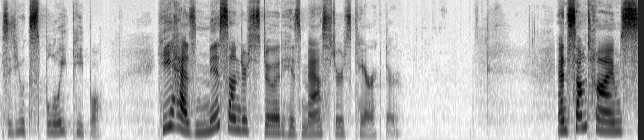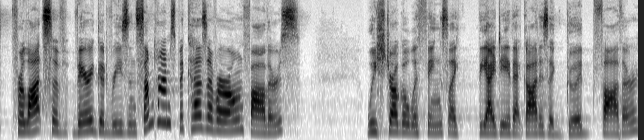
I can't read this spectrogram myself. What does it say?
He says, You exploit people. He has misunderstood his master's character. And sometimes, for lots of very good reasons, sometimes because of our own fathers, we struggle with things like the idea that God is a good father.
